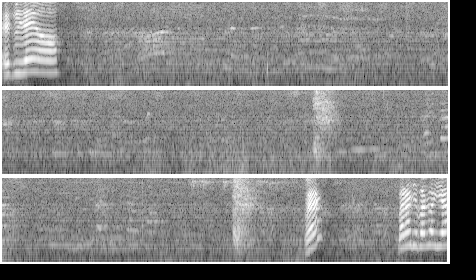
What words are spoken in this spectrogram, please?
Es video. ¿Eh? ¿Van a llevarlo allá?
